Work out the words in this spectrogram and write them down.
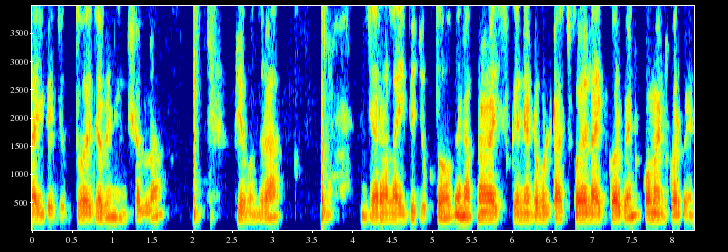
লাইভে যুক্ত হয়ে যাবেন ইনশাল্লাহ প্রিয় বন্ধুরা, যারা লাইভে যুক্ত হবেন, আপনারা স্ক্রিনে ডবল টাচ করে লাইক করবেন কমেন্ট করবেন।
